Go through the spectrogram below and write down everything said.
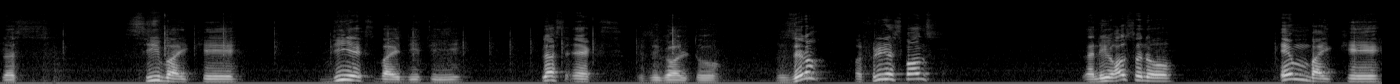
plus c by k dx by dt plus x is equal to 0 for free response. And you also know m by k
